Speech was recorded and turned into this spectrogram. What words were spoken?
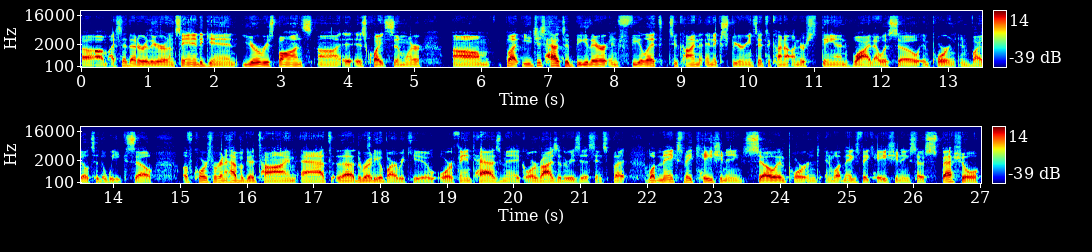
um, I said that earlier, and I'm saying it again. Your response uh, is quite similar. Um, but you just had to be there and feel it to kind of and experience it to kind of understand why that was so important and vital to the week. So, of course, we're going to have a good time at the Rodeo Barbecue or Fantasmic or Rise of the Resistance. But what makes vacationing so important and what makes vacationing so special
